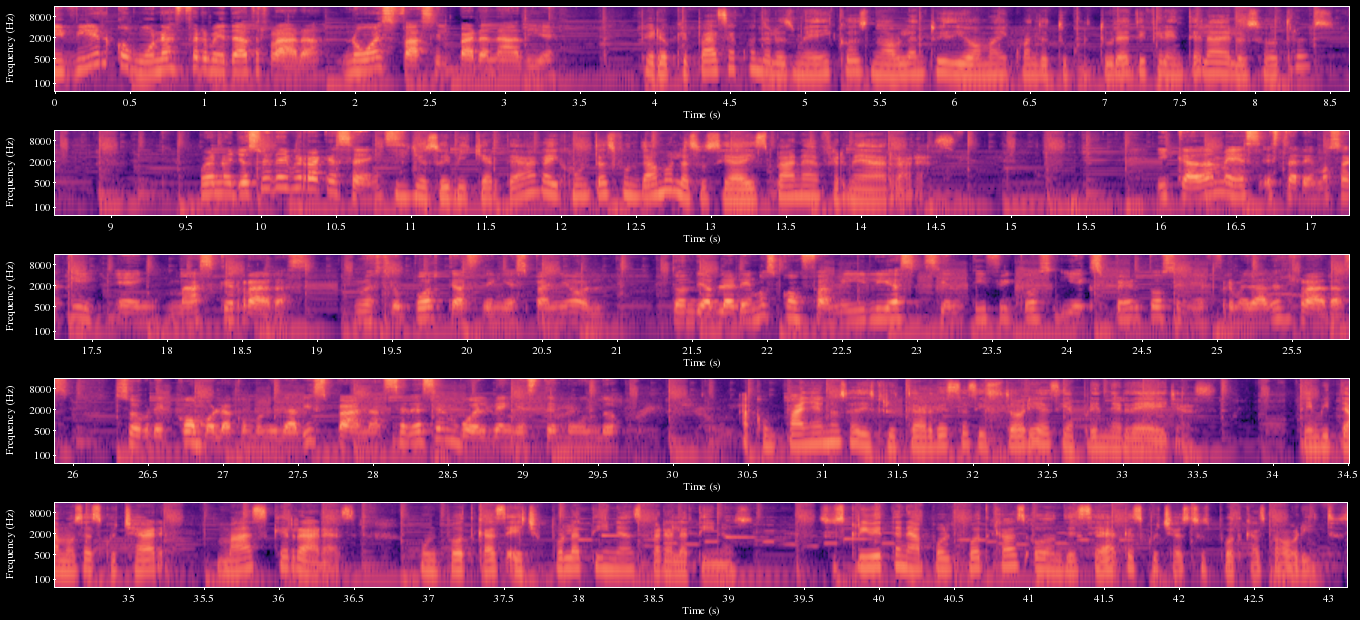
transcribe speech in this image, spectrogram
Vivir con una enfermedad rara no es fácil para nadie. Pero ¿qué pasa cuando los médicos no hablan tu idioma y cuando tu cultura es diferente a la de los otros? Bueno, yo soy David Raquesens. Y yo soy Vicky Arteaga y juntas fundamos la Sociedad Hispana de Enfermedades Raras. Y cada mes estaremos aquí en Más que Raras, nuestro podcast en español, donde hablaremos con familias, científicos y expertos en enfermedades raras sobre cómo la comunidad hispana se desenvuelve en este mundo. Acompáñanos a disfrutar de estas historias y aprender de ellas. Te invitamos a escuchar Más que Raras, un podcast hecho por latinas para latinos. Suscríbete en Apple Podcast o donde sea que escuches tus podcasts favoritos.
